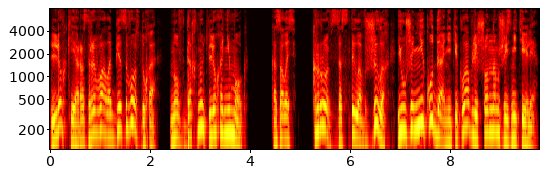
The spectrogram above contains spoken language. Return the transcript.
Легкие разрывало без воздуха, но вдохнуть Леха не мог. Казалось, кровь застыла в жилах и уже никуда не текла в лишенном жизни теле.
